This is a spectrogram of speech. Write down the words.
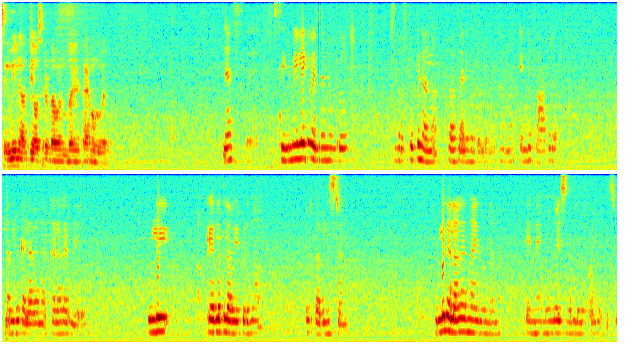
സിനിമയിൽ ആദ്യ അവസരം ഉണ്ടാവാൻ ഉണ്ടായ കാരണം എന്ന് പറയുന്നത്? ഞാൻ സിനിമയിലേക്ക് വരുന്നതിന് മുമ്പ് നൃത്തത്തിനാണ് പ്രാധാന്യം കൊടുത്തുകൊണ്ടിരുന്നത് കാരണം എന്റെ ഫാദർ നല്ലൊരു കലാകാരന കലാകാരനായിരുന്നു. പുള്ളി കേരളത്തിൽ അറിയപ്പെടുന്ന ഒരു തബലിസ്റ്റാണ്. പുള്ളി കലാകാരനായതുകൊണ്ടാണ് എന്നെ മൂന്ന് വയസ്സിനുള്ളിൽ നൃത്തം പഠിപ്പിച്ചു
